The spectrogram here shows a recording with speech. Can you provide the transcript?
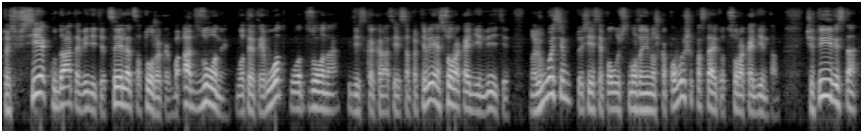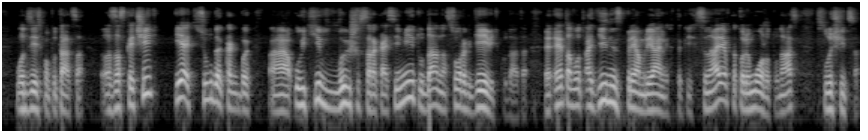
То есть все куда-то, видите, целятся тоже как бы от зоны вот этой вот, вот зона, здесь как раз есть сопротивление, 41, видите, 0,8, то есть если получится, можно немножко повыше поставить, вот 41 там 400, вот здесь попытаться заскочить и отсюда как бы а, уйти выше 47, туда на 49 куда-то. Э, это вот один из прям реальных таких сценариев, который может у нас случиться.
